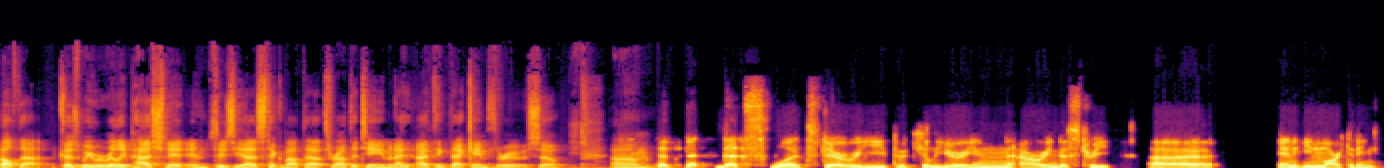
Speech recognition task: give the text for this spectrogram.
felt that because we were really passionate and enthusiastic about that throughout the team and i, I think that came through so um, that, that that's what's very peculiar in our industry uh, and in marketing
